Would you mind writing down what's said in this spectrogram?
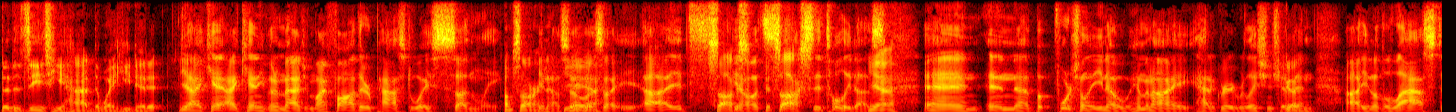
the disease he had the way he did it. Yeah, I can't. I can't even imagine. My father passed away suddenly. I'm sorry. You know, so Yeah, it's like uh, it's Sucks. You know, it, It sucks. sucks. It totally does. Yeah. And and uh, but fortunately, you know, him and I had a great relationship, Good. and uh, you know, the last.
